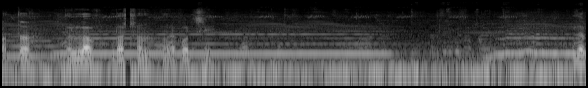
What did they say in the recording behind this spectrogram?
কত দুর্লভ। দর্শন আমরা করছি इधर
